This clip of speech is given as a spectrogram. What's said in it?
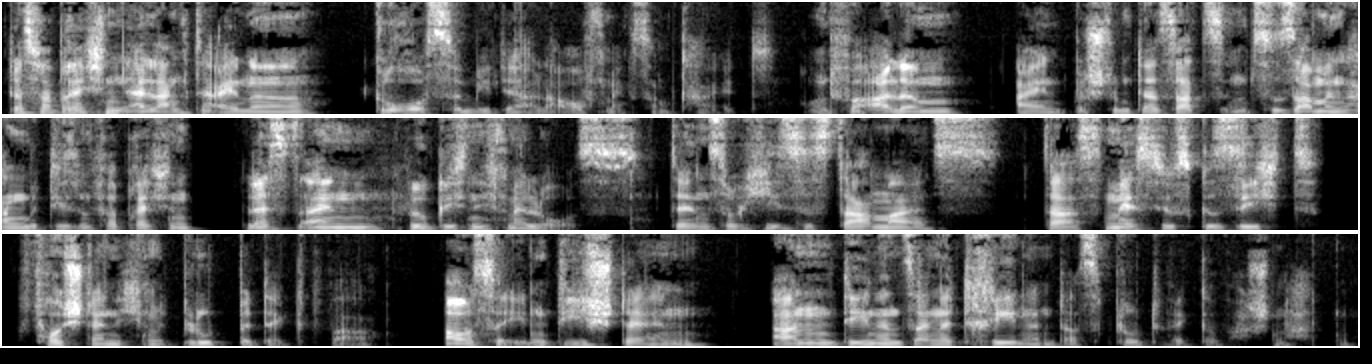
Das Verbrechen erlangte eine große mediale Aufmerksamkeit und vor allem ein bestimmter Satz im Zusammenhang mit diesem Verbrechen lässt einen wirklich nicht mehr los. Denn so hieß es damals, dass Matthews Gesicht vollständig mit Blut bedeckt war. Außer eben die Stellen, an denen seine Tränen das Blut weggewaschen hatten.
